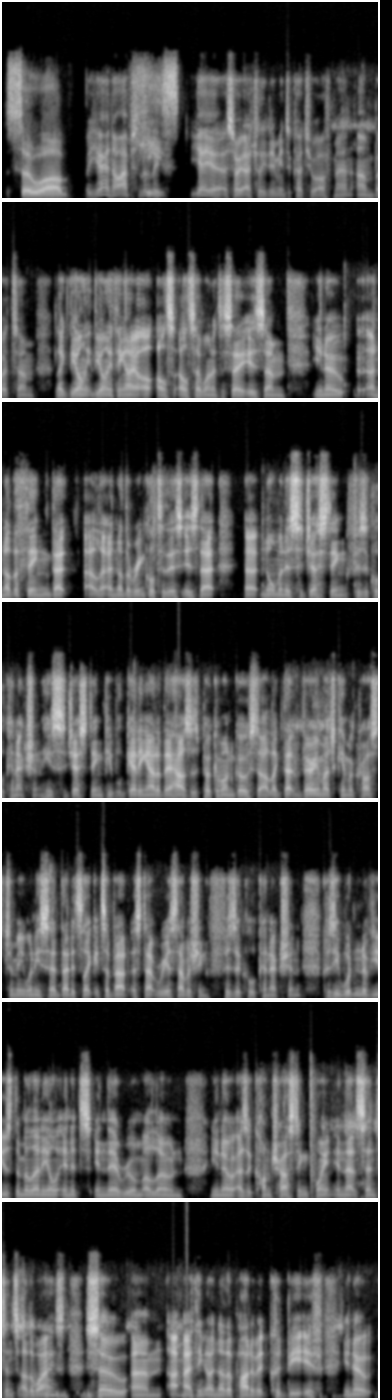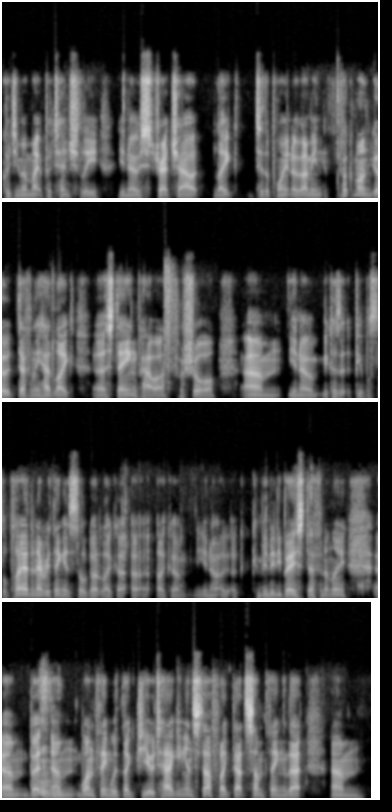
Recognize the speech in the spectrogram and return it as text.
So uh, but yeah, no, absolutely. He's... Yeah, yeah. Sorry, actually, didn't mean to cut you off, man. Um, but um, like the only the only thing I also else I wanted to say is um, you know, another thing that uh, another wrinkle to this is that uh, Norman is suggesting physical connection. He's suggesting people getting out of their houses, Pokemon Go style. Like that very much came across to me when he said that. It's like it's about re-establishing physical connection because he wouldn't have used the millennial in its in their room alone, you know, as a contrasting point in that sentence otherwise. So um, I, I think another part of it could be if you know Kojima might potentially you know stretch out like to the point of I mean Pokemon Go definitely had like uh, staying power for sure um, you know because it, people still play it and everything it's still got like a, a like a you know a, a community base definitely um, but mm-hmm. um, one thing with like geotagging and stuff like that's something that um,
